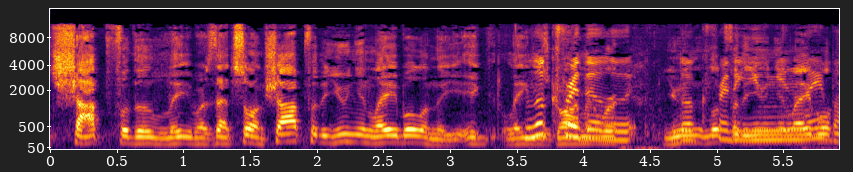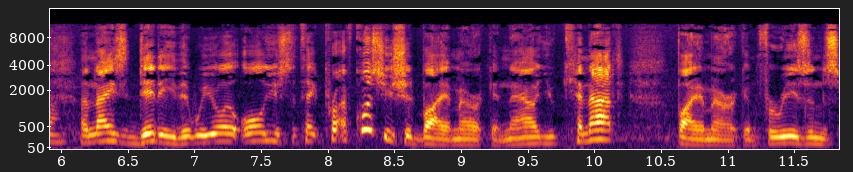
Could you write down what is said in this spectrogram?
shop for the was that song? Shop for the Union label and the ladies' Look for garment the work. lu- look for the Union label. A nice ditty that we all, all used to take pride. Of course, you should buy American. Now you cannot buy American for reasons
